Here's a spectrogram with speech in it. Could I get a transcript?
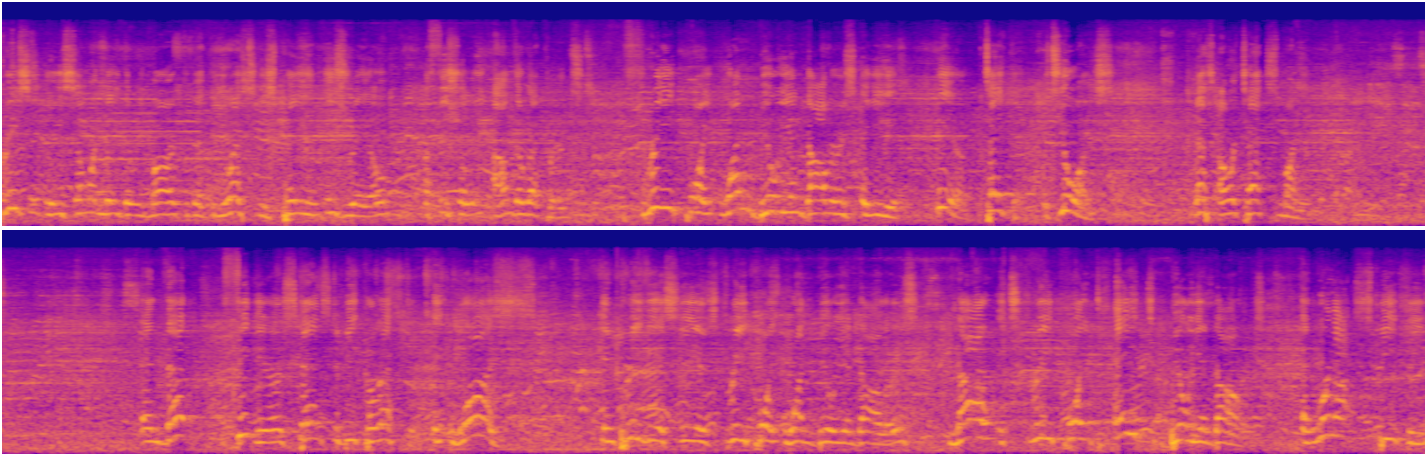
Recently, someone made the remark that the U.S. is paying Israel, officially on the records, $3.1 billion a year. Here, take it. It's yours. That's our tax money. And that figure stands to be corrected. It was in previous years $3.1 billion. Now it's $3.8 billion. And we're not speaking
